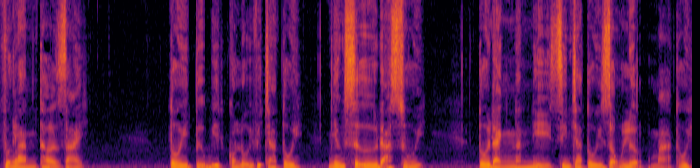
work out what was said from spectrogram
Phương Lan thở dài. Tôi tự biết có lỗi với cha tôi, nhưng sự đã rồi. Tôi đành năn nỉ xin cha tôi rộng lượng mà thôi.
